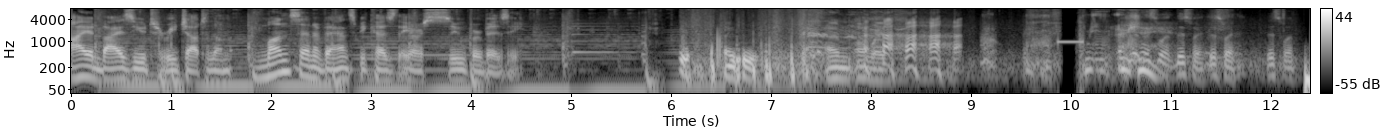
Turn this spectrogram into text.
I advise you to reach out to them months in advance because they are super busy. Thank you. I'm always. This way, this way, this way, this way.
